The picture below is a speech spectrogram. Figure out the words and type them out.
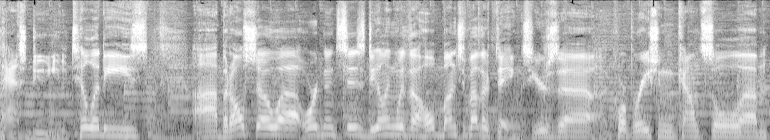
past due utilities, uh, but also uh, ordinances dealing with a whole bunch of other things. Here's uh, a Corporation Council. Um,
